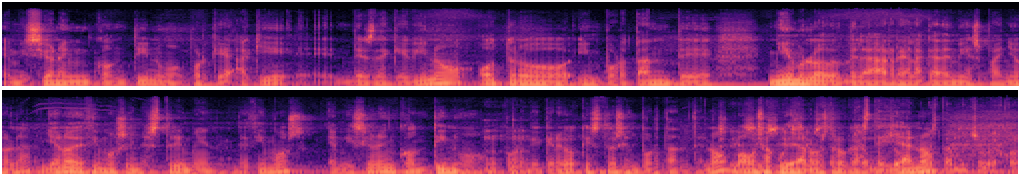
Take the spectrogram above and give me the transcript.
emisión en continuo, porque aquí, eh, desde que vino otro importante miembro de la Real Academia Española, ya no decimos en streaming, decimos emisión en continuo, porque creo que esto es importante, ¿no? Sí, vamos sí, a cuidar sí, nuestro está castellano. Mucho, está mucho mejor.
